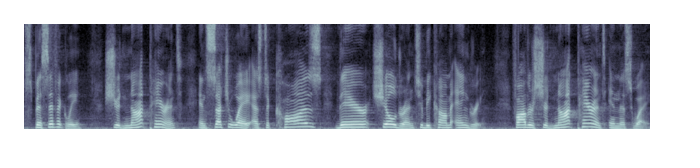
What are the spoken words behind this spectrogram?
specifically, should not parent in such a way as to cause their children to become angry. Fathers should not parent in this way.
